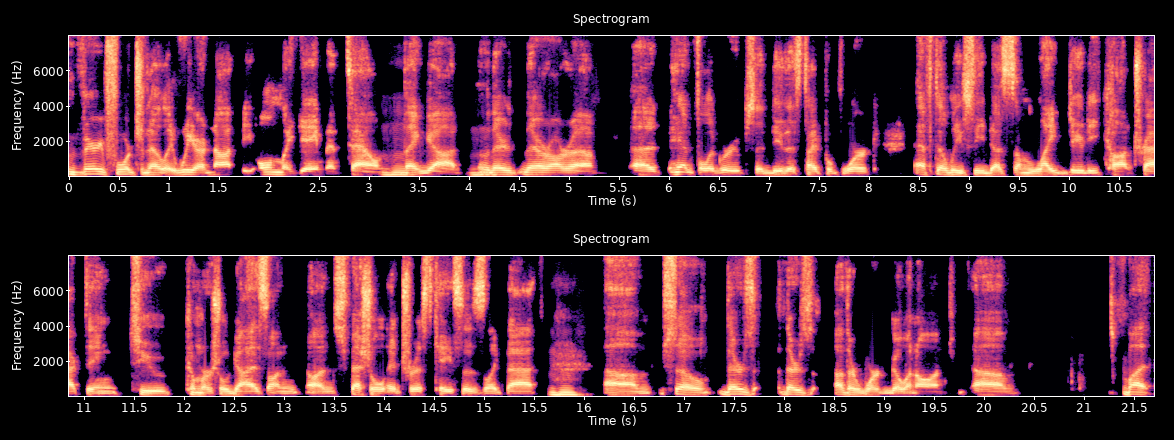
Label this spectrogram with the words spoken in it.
very fortunately, we are not the only game in town. Mhm. Thank God. Mhm. There, there are um, a handful of groups that do this type of work. FWC does some light duty contracting to commercial guys on on special interest cases like that. Mhm. Um, so there's there's other work going on. Um, but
